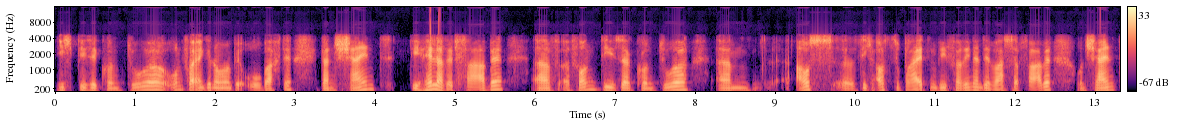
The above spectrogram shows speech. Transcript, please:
ich diese Kontur unvoreingenommen beobachte, dann scheint die hellere Farbe von dieser Kontur ähm, aus, äh, sich auszubreiten wie verrinnende Wasserfarbe und scheint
